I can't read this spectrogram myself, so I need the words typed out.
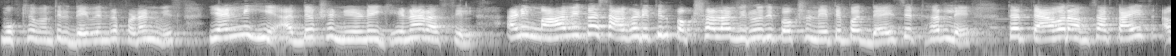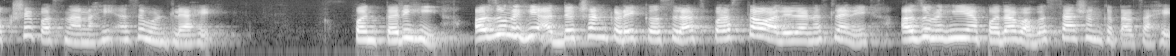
मुख्यमंत्री देवेंद्र फडणवीस यांनीही अध्यक्ष निर्णय घेणार असतील आणि महाविकास आघाडीतील पक्षाला विरोधी पक्ष नेतेपद द्यायचे ठरले तर त्यावर आमचा काहीच आक्षेप असणार नाही असे म्हटले आहे. पण तरीही अजूनही अध्यक्षांकडे कसलाच प्रस्ताव आलेला नसल्याने अजूनही या पदाबाबत साशंकताच आहे.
